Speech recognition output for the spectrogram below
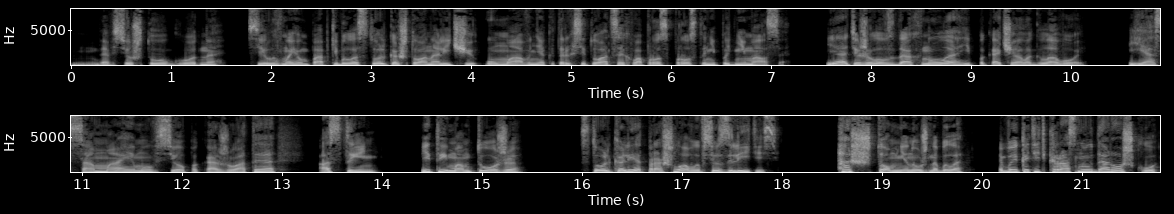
Да все что угодно. Сил в моем папке было столько, что о наличии ума в некоторых ситуациях вопрос просто не поднимался. Я тяжело вздохнула и покачала головой. Я сама ему все покажу, а ты остынь. И ты, мам, тоже. Столько лет прошло, а вы все злитесь. А что мне нужно было? Выкатить красную дорожку?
